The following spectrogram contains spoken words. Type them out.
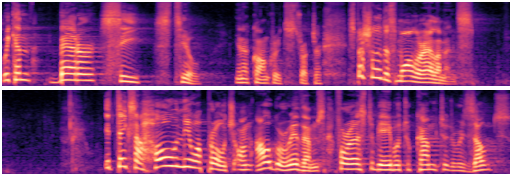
we can better see still in a concrete structure, especially the smaller elements. It takes a whole new approach on algorithms for us to be able to come to the results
